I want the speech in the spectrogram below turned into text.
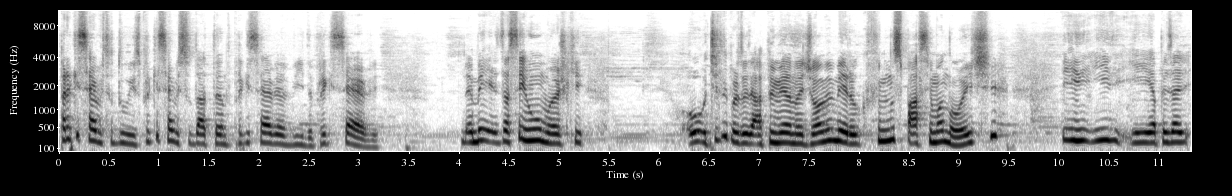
pra que serve tudo isso? Pra que serve estudar tanto? Pra que serve a vida? Pra que serve? É Tá sem rumo, eu acho que. O título em português, A Primeira Noite de Homem, primeiro, o filme nos passa em uma noite. E, e, e apesar de.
